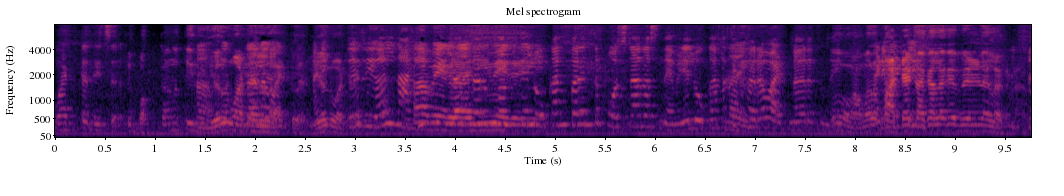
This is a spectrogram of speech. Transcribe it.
वाटतं तिचं. ते बघताना ते रिअल वाटायला वाटतं. लागतं रिअल ते वाटायला रिअल हा नाही ही लोकांपर्यंत पोहोचणारच नाही. म्हणजे लोकांना. खरं वाटणारच नाही. हो आम्हाला आणि पाट्या ते- टाकायला काही वेळ नाही लागणार.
